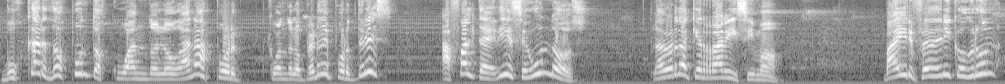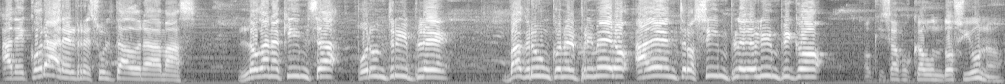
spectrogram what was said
Buscar dos puntos cuando lo ganás por cuando lo perdés por 3, a falta de 10 segundos, la verdad que es rarísimo. Va a ir Federico Grun a decorar el resultado nada más. Lo gana Kimsa por un triple. Va Grun con el primero, adentro, simple de olímpico. O quizás buscaba un 2 y 1.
